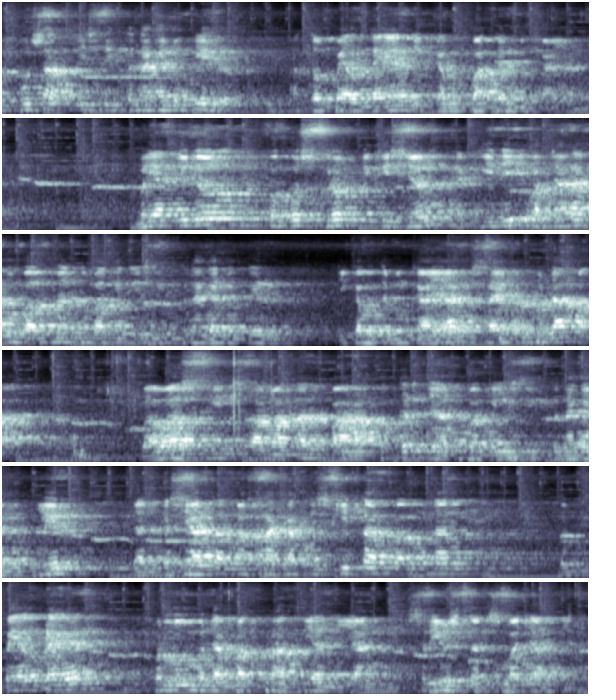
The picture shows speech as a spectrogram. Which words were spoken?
pusat listrik tenaga nuklir atau PLTN di Kabupaten Bengkayang. Melihat judul Fokus Group Division FGD Wacana Pembangunan Pembangkit Listrik Tenaga Nuklir di Kabupaten Bengkayang, saya berpendapat bahwa segi keselamatan para pekerja pembangkit listrik tenaga nuklir dan kesehatan masyarakat di sekitar bangunan PLTN perlu mendapat perhatian yang serius dan sewajarnya.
